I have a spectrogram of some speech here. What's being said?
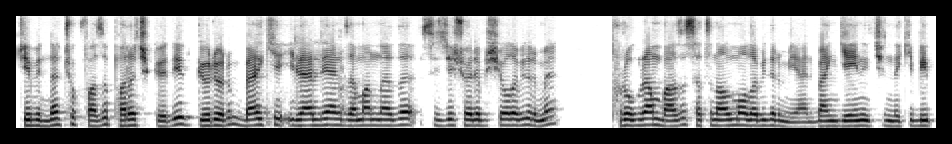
cebinden çok fazla para çıkıyor diye görüyorum. Belki ilerleyen zamanlarda sizce şöyle bir şey olabilir mi? Program bazı satın alma olabilir mi? Yani ben Gain içindeki bir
